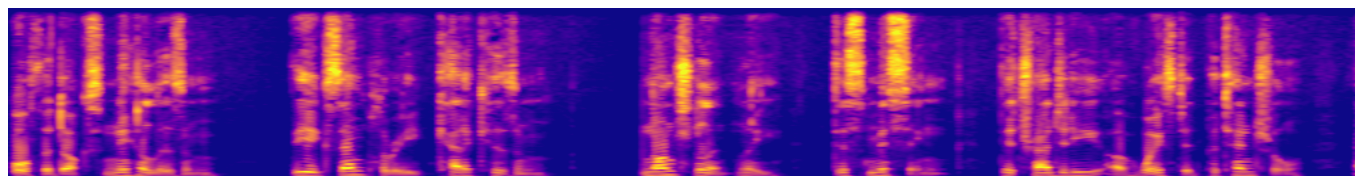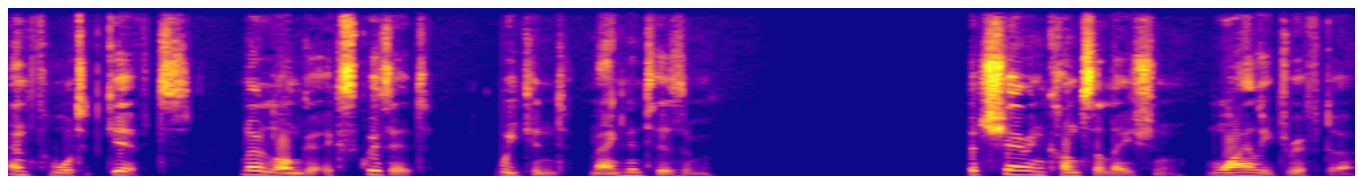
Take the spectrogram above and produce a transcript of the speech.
Orthodox nihilism, the exemplary catechism, nonchalantly dismissing the tragedy of wasted potential and thwarted gifts, no longer exquisite, weakened magnetism. But share in consolation, wily drifter.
